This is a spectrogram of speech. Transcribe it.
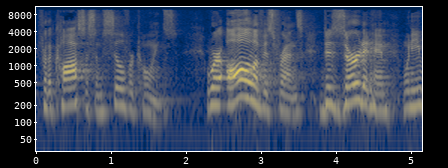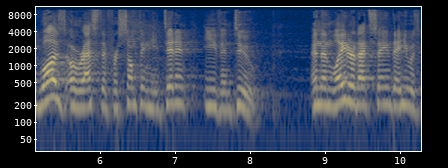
for the cost of some silver coins. Where all of his friends deserted him when he was arrested for something he didn't even do. And then later that same day, he was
